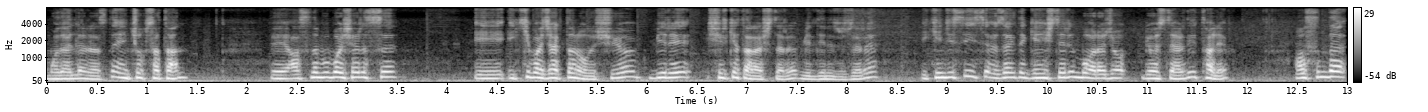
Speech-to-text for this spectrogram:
modeller arasında en çok satan. E, aslında bu başarısı e, iki bacaktan oluşuyor. Biri şirket araçları bildiğiniz üzere. İkincisi ise özellikle gençlerin bu araca gösterdiği talep. Aslında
